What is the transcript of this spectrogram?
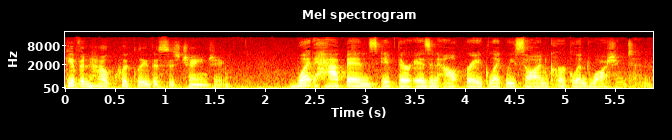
given how quickly this is changing. What happens if there is an outbreak like we saw in Kirkland, Washington?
